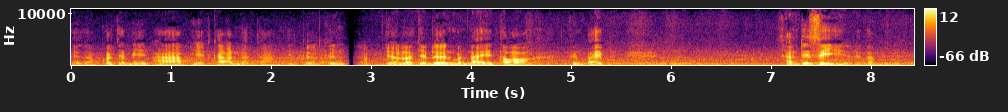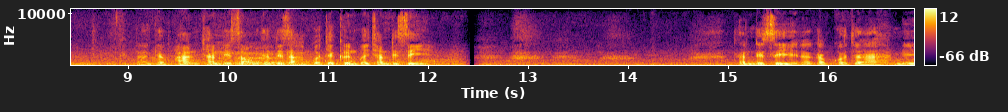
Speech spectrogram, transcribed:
นี่ครับก็จะมีภาพเหตุการณ์ต่างๆ ที่เกิดขึ้น เดี๋ยวเราจะเดินบันไดต่อขึ้นไป ชั้นที่ 4 นะครับ หลังจากผ่านชั้นที่ 2 ชั้นที่ 3 ก็จะขึ้นไปชั้นที่ 4 ชั้นที่ 4 นะครับก็จะมี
